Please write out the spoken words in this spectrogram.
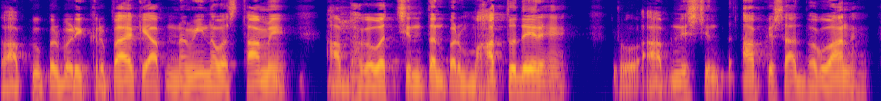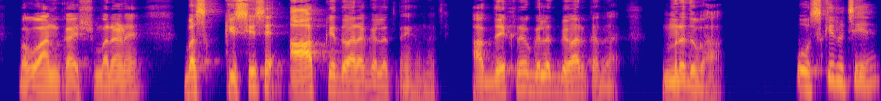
तो आपके ऊपर बड़ी कृपा है कि आप नवीन अवस्था में आप भगवत चिंतन पर महत्व दे रहे हैं। तो आप निश्चिंत आपके साथ भगवान है। भगवान का स्मरण है। बस किसी से आपके द्वारा गलत नहीं होना चाहिए। आप देख रहे हो गलत व्यवहार कर रहा है। मृदु भाव वो उसकी रुचि है।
